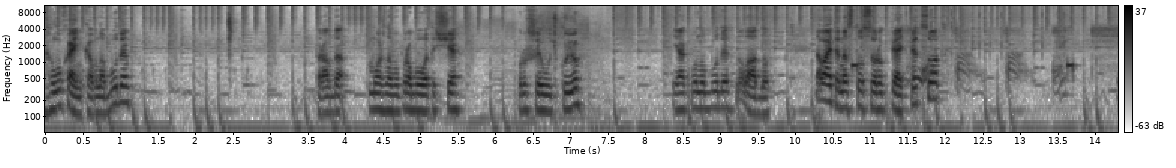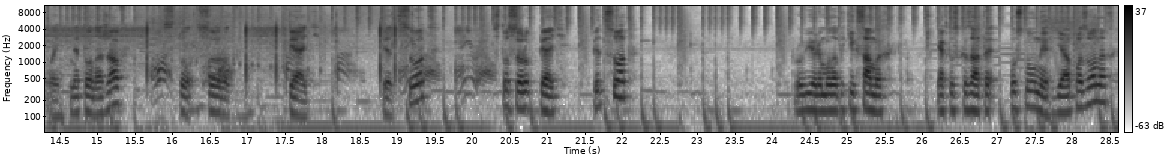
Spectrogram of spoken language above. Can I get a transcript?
Глухенька вона буде. Правда, можна попробувати ще прошивочкою. Як воно буде? Ну ладно. Давайте на 145 500. Ой, не то нажав. 145 500. 145 500. Провіримо на таких самих, як то сказати, основних діапазонах.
